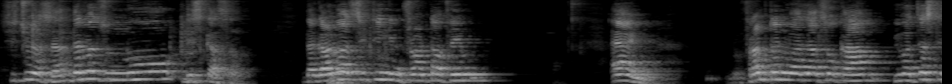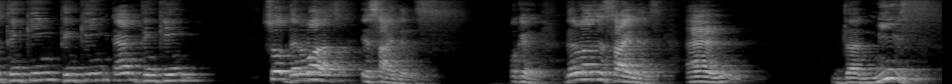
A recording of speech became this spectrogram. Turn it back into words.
situation, there was no discussion. The girl was sitting in front of him and Framton was also calm. He was just thinking, thinking and thinking. So there was a silence. Okay, there was a silence and the niece,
